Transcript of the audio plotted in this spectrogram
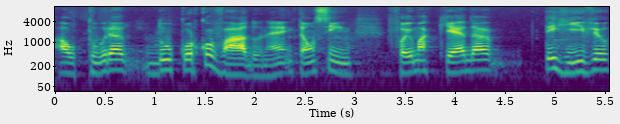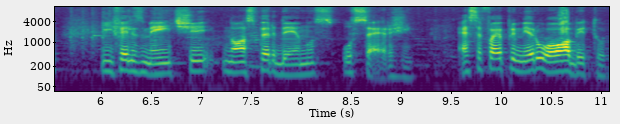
a altura do Corcovado, né? Então, assim, foi uma queda terrível. Infelizmente, nós perdemos o Sérgio. Essa foi o primeiro óbito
